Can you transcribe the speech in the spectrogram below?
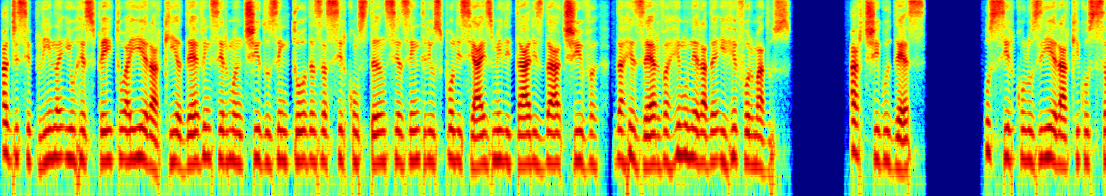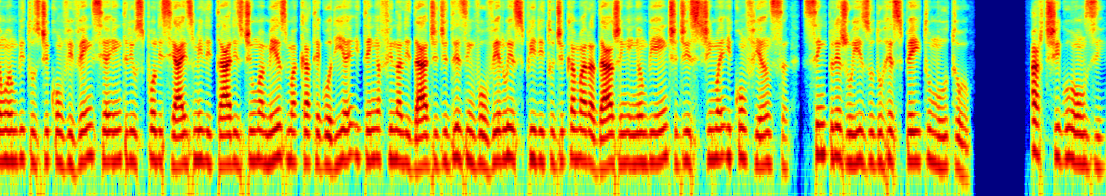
A disciplina e o respeito à hierarquia devem ser mantidos em todas as circunstâncias entre os policiais militares da ativa, da reserva remunerada e reformados. Artigo 10. Os círculos hierárquicos são âmbitos de convivência entre os policiais militares de uma mesma categoria e têm a finalidade de desenvolver o espírito de camaradagem em ambiente de estima e confiança, sem prejuízo do respeito mútuo. Artigo 11.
